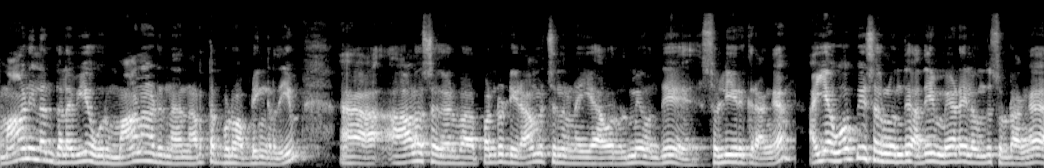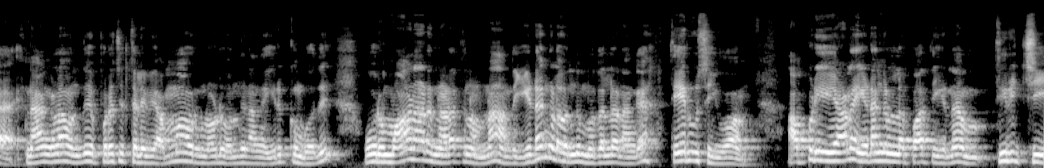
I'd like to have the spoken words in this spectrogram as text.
மாநிலம் தழுவிய ஒரு மாநாடு ந- நடத்தப்படும் அப்படிங்கிறதையும் ஆலோசகர் வ- பண்ருட்டி ராமச்சந்திரன் ஐயா அவர்களுமே வந்து சொல்லியிருக்கிறாங்க. ஐயா ஓபிஎஸ் அவர்கள் வந்து அதே மேடையில் வந்து சொல்கிறாங்க நாங்களாம் வந்து புரட்சித் தலைவி அம்மா அவர்களோடு வந்து நாங்கள் இருக்கும்போது ஒரு மாநாடு நடத்தினோம்னா அந்த இடங்களை வந்து முதல்ல நாங்கள் தேர்வு செய்வோம். அப்படியான இடங்களில் பார்த்தீங்கன்னா திருச்சி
